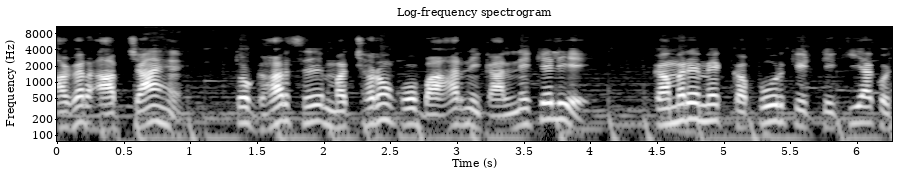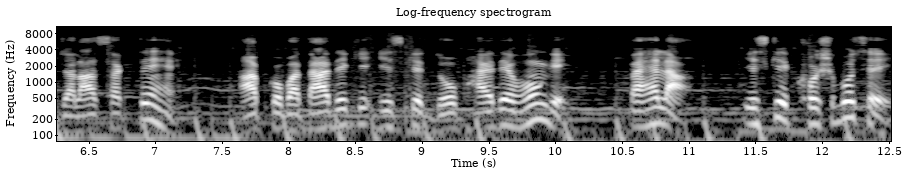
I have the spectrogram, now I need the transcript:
अगर आप चाहें तो घर से मच्छरों को बाहर निकालने के लिए कमरे में कपूर की टिकिया को जला सकते हैं। आपको बता दें कि इसके दो फ़ायदे होंगे। पहला, इसकी खुशबू से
